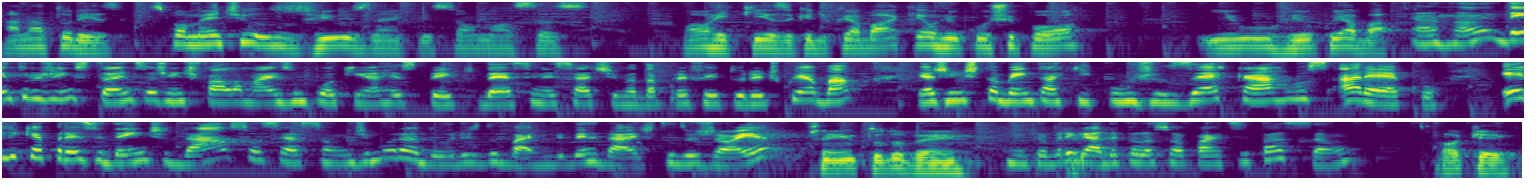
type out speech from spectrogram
à natureza. Principalmente os rios, né, que são nossas maior riqueza aqui de Cuiabá, que é o Rio Cochipó, e o Rio Cuiabá. Uhum. Dentro de instantes a gente fala mais um pouquinho a respeito dessa iniciativa da Prefeitura de Cuiabá e a gente também está aqui com José Carlos Areco, ele que é presidente da Associação de Moradores do Bairro Liberdade. Tudo jóia? Sim, tudo bem. Muito obrigada pela sua participação. Ok.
